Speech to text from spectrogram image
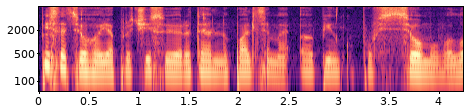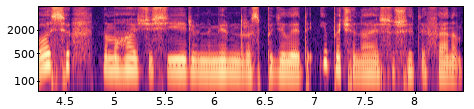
Після цього я прочісую ретельно пальцями опінку пінку по всьому волосю, намагаючись її рівномірно розподілити, і починаю сушити феном,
